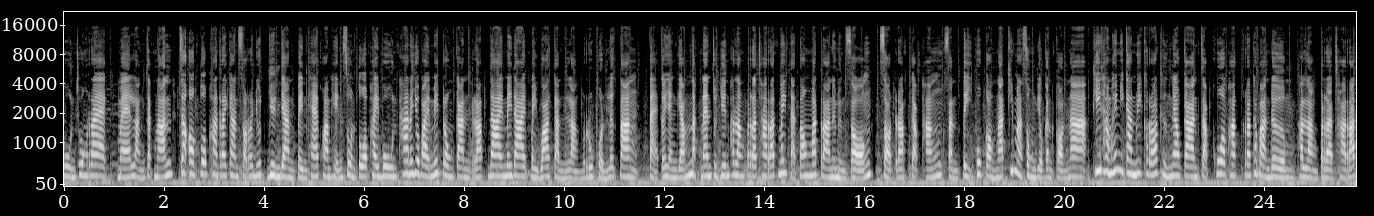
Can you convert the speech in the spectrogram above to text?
บูลช่วงแรก แม้หลังจากนั้นจะออกตัวผ่านรายการสรยุทธ์ยืนยันเป็นแค่ความเห็นส่วนตัวไพบูลถ้านโยบายไม่ตรงกันรับได้ไม่ได้ไปว่ากันหลังรู้ผลเลือกตั้งแต่ก็ยังย้ำหนักแน่นจุดยืนพลังประชารัฐไม่แต่ต้องมาตรา1นึสอดรับกับทั้งสันติผู้กองนัดที่มาทรงเดียวกันก่อนหน้า ที่ทำให้มีการวิเคราะห์ถึงแนวการจับขั้วพักรัฐบาลเดิม พลังประชารัฐ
